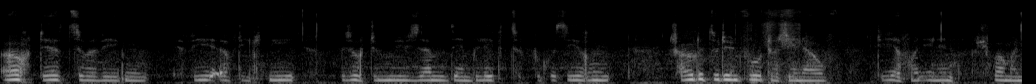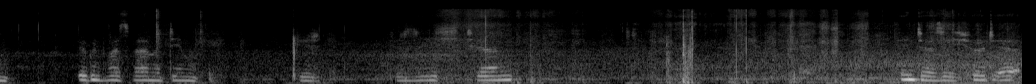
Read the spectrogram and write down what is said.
auch der zu bewegen. Er fiel auf die Knie versuchte mühsam den Blick zu fokussieren, schaute zu den Fotos hinauf, die er von ihnen schwammen. Irgendwas war mit dem Ge Gesichtern hinter sich, hörte er,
